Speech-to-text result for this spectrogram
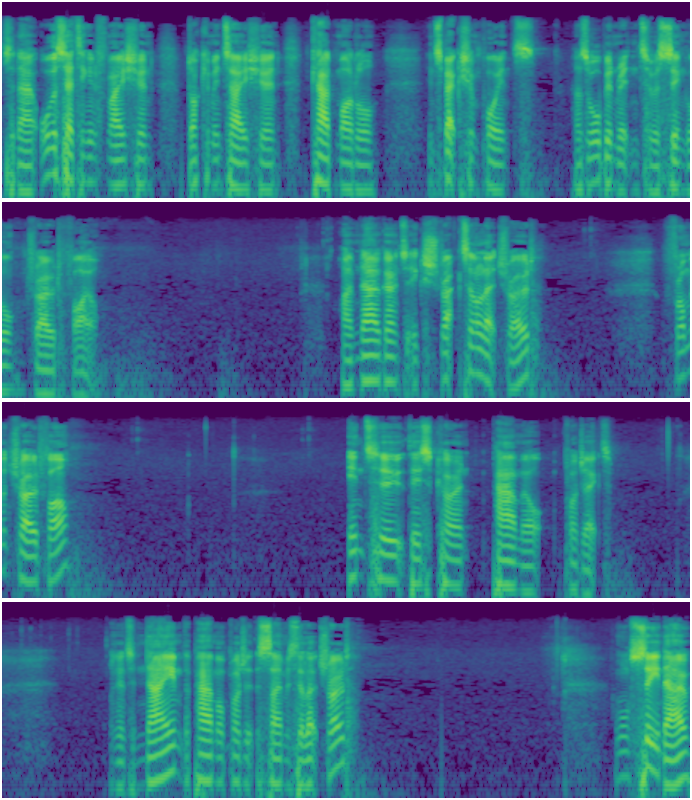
So now all the setting information, documentation, CAD model, inspection points has all been written to a single trode file. I'm now going to extract an electrode from a trode file into this current PowerMill project. I'm going to name the PowerMill project the same as the electrode. And we'll see now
